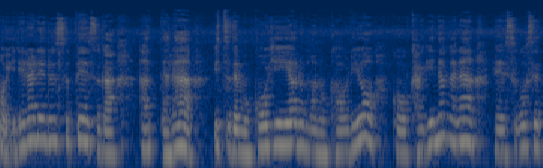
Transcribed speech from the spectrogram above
を入れられるスペースがあったらいつでもコーヒーアロマの香りをこう嗅ぎながら、えー、過ごせ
